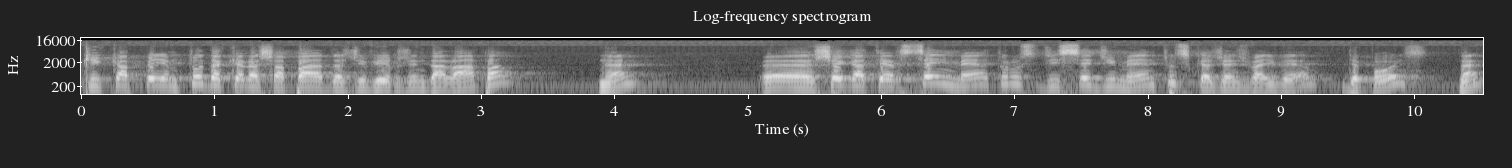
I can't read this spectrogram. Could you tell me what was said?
que capeiam todas aquelas chapadas de Virgem da Lapa, né? É, chega a ter 100 metros de sedimentos, que a gente vai ver depois, né?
